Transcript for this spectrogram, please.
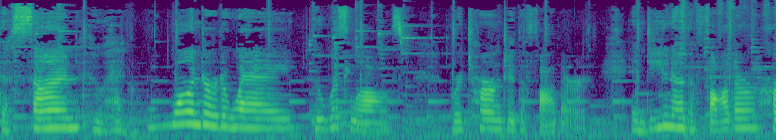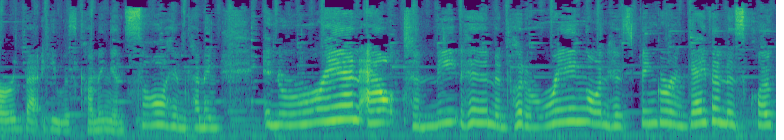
The son who had wandered away, who was lost, returned to the father. And do you know the father heard that he was coming and saw him coming and ran out to meet him and put a ring on his finger and gave him his cloak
